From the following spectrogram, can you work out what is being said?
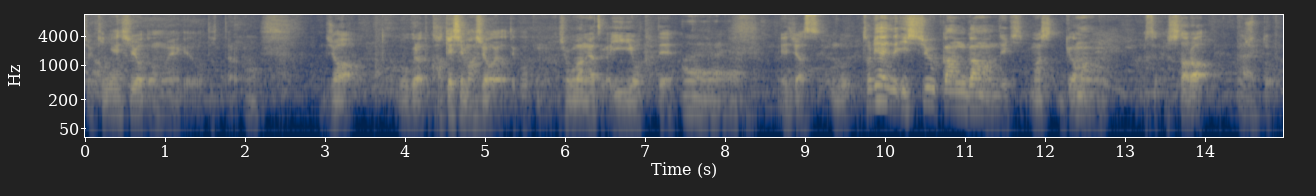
ちょっと禁煙しようと思うんやけどって言ったら、じゃあ僕らと賭けしましょうよって職場のやつが言い寄って。おおえじゃあとりあえず1週間我慢できまし我慢ししたら、ちょっと。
